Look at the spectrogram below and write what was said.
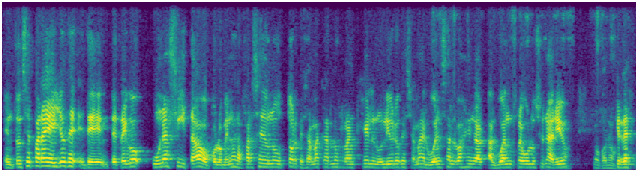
Entonces, para ello, te, traigo una cita, o por lo menos la frase de un autor que se llama Carlos Rangel, en un libro que se llama El buen salvaje al buen revolucionario, que,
